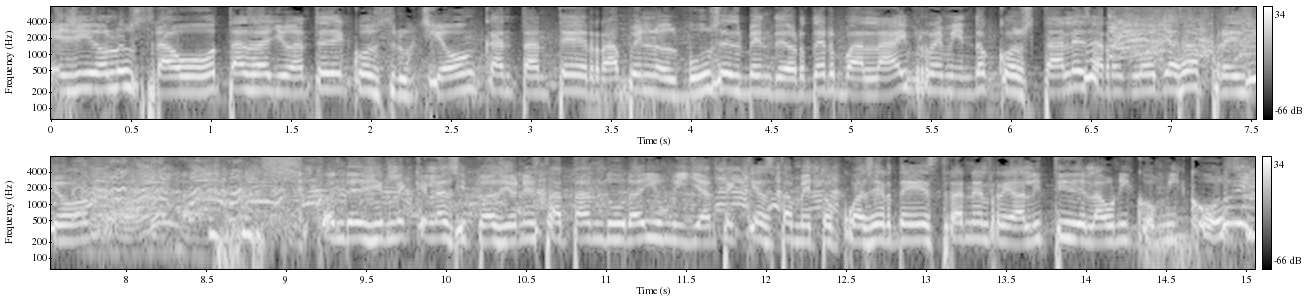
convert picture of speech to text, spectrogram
He sido lustrabotas, ayudante de construcción, cantante de rap en los buses, vendedor de Herbalife, remiendo costales, arreglo ya esa presión. Con decirle que la situación está tan dura y humillante que hasta me tocó hacer de extra en el reality de la Unicomicosis.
